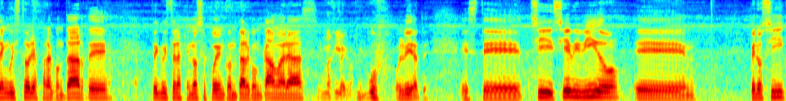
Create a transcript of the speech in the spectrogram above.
Tengo historias para contarte, tengo historias que no se pueden contar con cámaras. Imagino, Pe- Uf, olvídate. Este, sí, sí he vivido, eh, pero sí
